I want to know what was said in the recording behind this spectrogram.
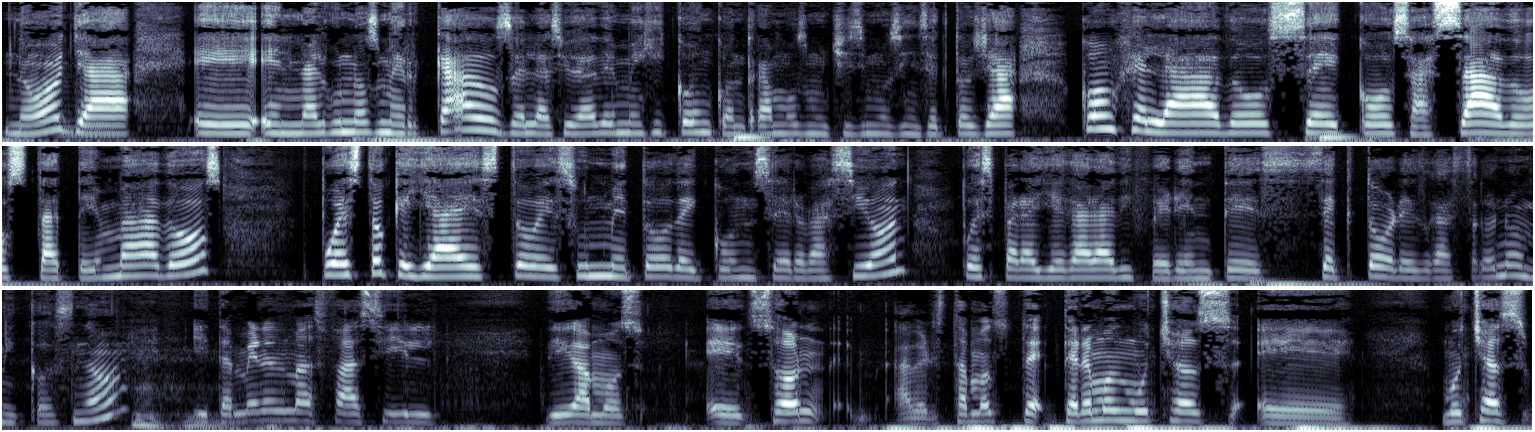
¿no? Ya eh, en algunos mercados de la Ciudad de México encontramos muchísimos insectos ya congelados, secos, asados, tatemados puesto que ya esto es un método de conservación, pues para llegar a diferentes sectores gastronómicos, ¿no? Y también es más fácil, digamos, eh, son, a ver, estamos, tenemos muchos, eh, muchos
